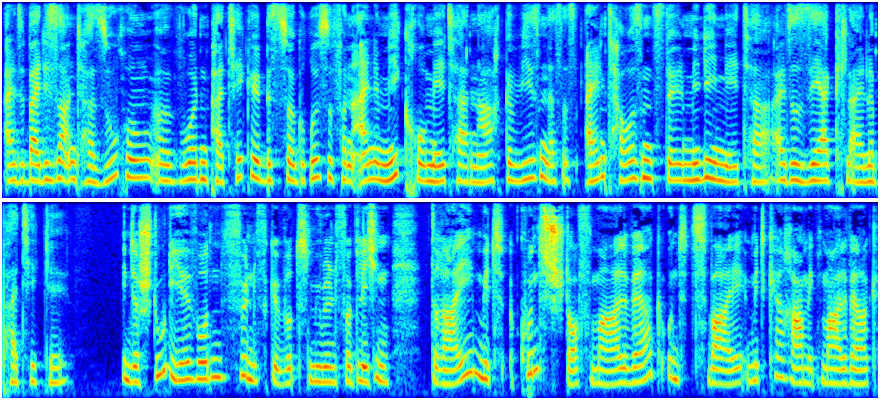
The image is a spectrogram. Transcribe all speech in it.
Also bei dieser Untersuchung äh, wurden Partikel bis zur Größe von einem Mikrometer nachgewiesen. Das ist ein Tausendstel Millimeter, also sehr kleine Partikel. In der Studie wurden fünf Gewürzmühlen verglichen, drei mit Kunststoffmalwerk und zwei mit Keramikmalwerk.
